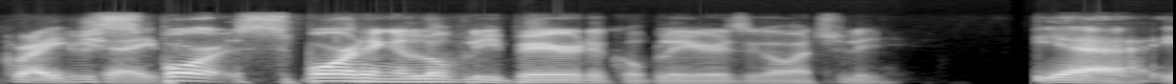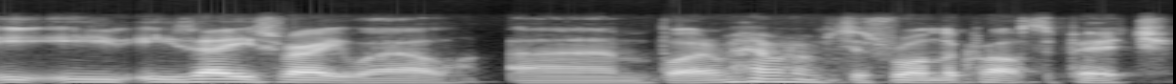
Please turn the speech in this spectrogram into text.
great shape. Sport, sporting a lovely beard a couple of years ago, actually. Yeah, he, he he's aged very well. Um, but I remember him just running across the pitch,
